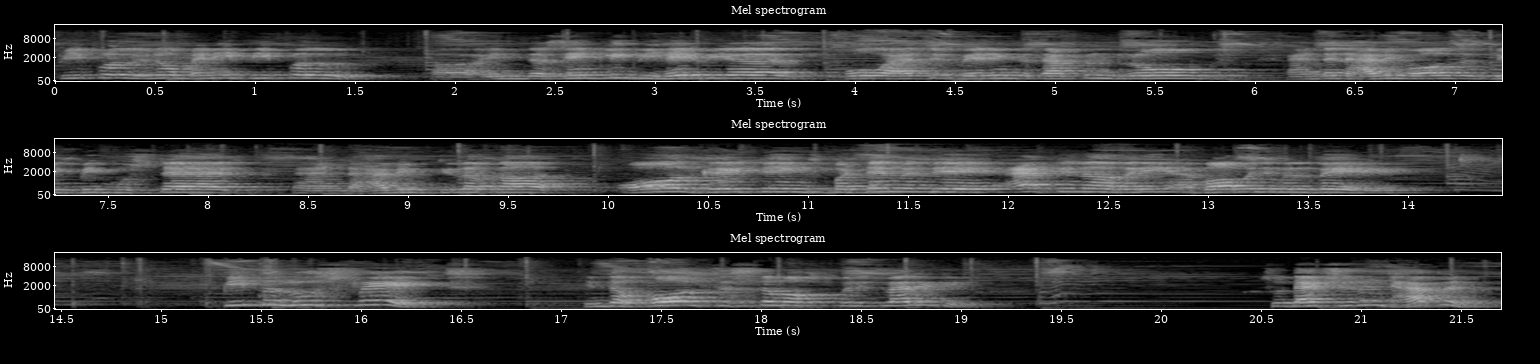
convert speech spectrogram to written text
people, you know, many people uh, in the saintly behavior, oh, as if wearing the saffron robes and then having all this big, big mustache and having tilaka, all great things. But then when they act in a very abominable way, people lose faith in the whole system of spirituality. So that shouldn't happen.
